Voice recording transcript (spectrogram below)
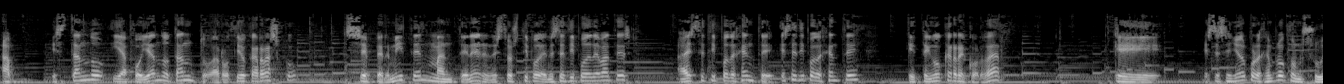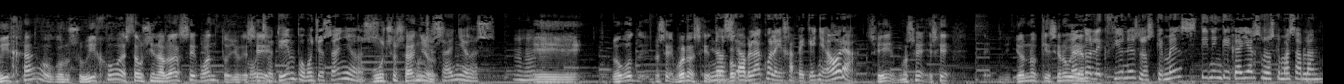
a- estando y apoyando tanto a Rocío Carrasco, se permiten mantener en estos tipos, en este tipo de debates a este tipo de gente, este tipo de gente que tengo que recordar que este señor, por ejemplo, con su hija o con su hijo ha estado sin hablarse cuánto, yo que Mucho sé, tiempo, muchos años. Muchos años. Muchos años. Eh, luego, no sé, bueno, es que no tampoco, se habla con la hija pequeña ahora. sí, no sé, es que yo no quisiera, Dando lecciones, los que más tienen que callar son los que más hablan.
